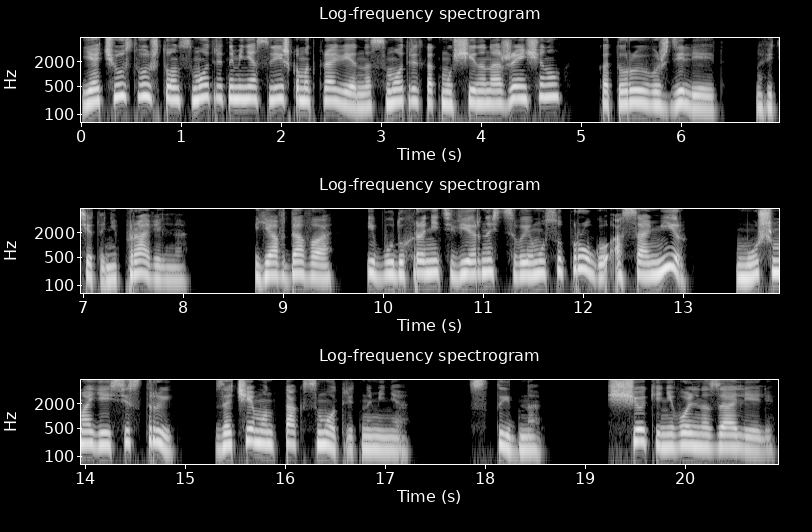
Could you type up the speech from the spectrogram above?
Я чувствую, что он смотрит на меня слишком откровенно, смотрит как мужчина на женщину, которую вожделеет. Но ведь это неправильно. Я вдова и буду хранить верность своему супругу, а Самир – муж моей сестры. Зачем он так смотрит на меня? Стыдно. Щеки невольно заолели.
